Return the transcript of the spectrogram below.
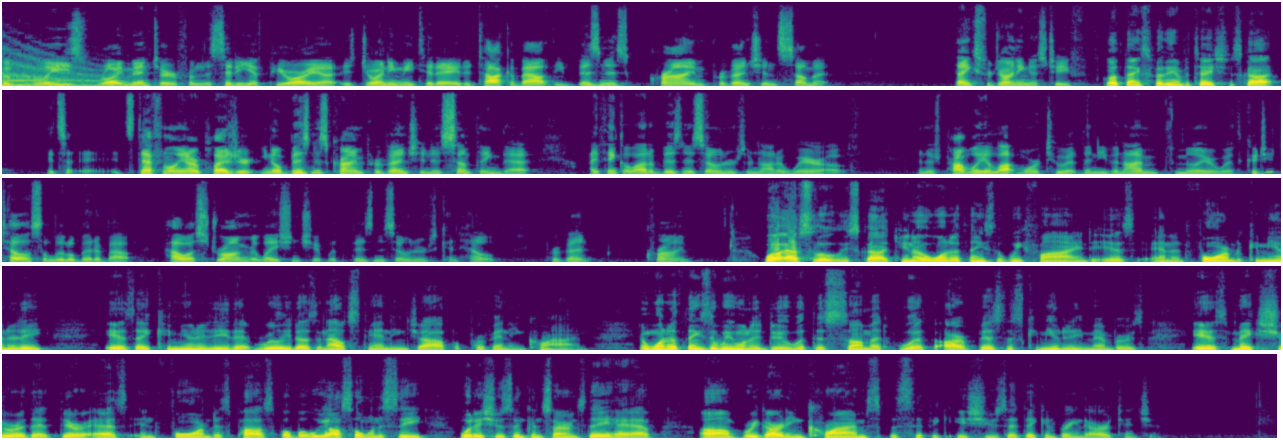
Roy Minter from the City of Peoria is joining me today to talk about the Business Crime Prevention Summit. Thanks for joining us, Chief. Well, thanks for the invitation, Scott. It's, it's definitely our pleasure. You know, business crime prevention is something that I think a lot of business owners are not aware of. And there's probably a lot more to it than even I'm familiar with. Could you tell us a little bit about how a strong relationship with business owners can help prevent crime? Well, absolutely, Scott. You know, one of the things that we find is an informed community is a community that really does an outstanding job of preventing crime. And one of the things that we want to do with this summit with our business community members is make sure that they're as informed as possible. But we also want to see what issues and concerns they have um, regarding crime specific issues that they can bring to our attention.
